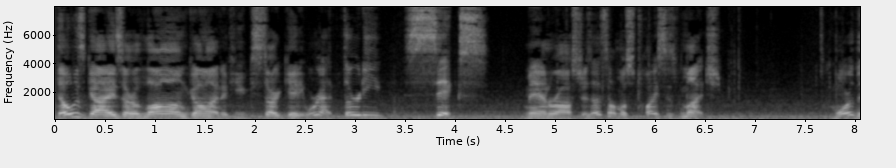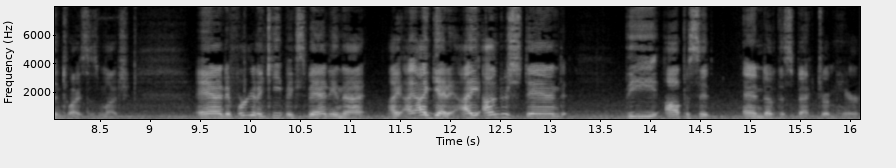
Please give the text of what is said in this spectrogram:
those guys are long gone. If you start getting, we're at 36 man rosters. That's almost twice as much, more than twice as much. And if we're going to keep expanding that, I, I, I get it. I understand the opposite end of the spectrum here,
